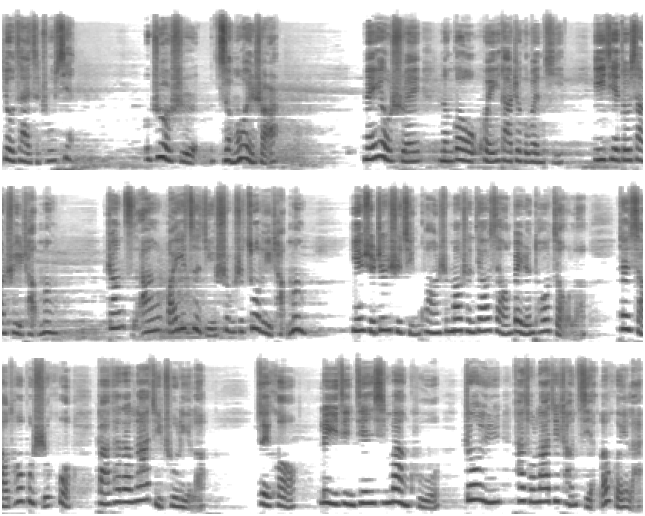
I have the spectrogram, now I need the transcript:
又再次出现。这是怎么回事儿？没有谁能够回答这个问题。一切都像是一场梦。张子安怀疑自己是不是做了一场梦。也许真实情况是猫神雕像被人偷走了，但小偷不识货，把他的垃圾处理了。最后历尽艰辛万苦，终于他从垃圾场捡了回来，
